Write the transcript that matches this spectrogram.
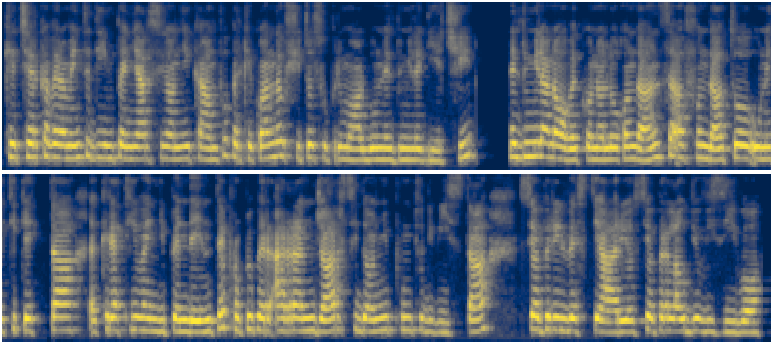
che cerca veramente di impegnarsi in ogni campo perché quando è uscito il suo primo album nel 2010 nel 2009 con Laurent Dance ha fondato un'etichetta eh, creativa indipendente proprio per arrangiarsi da ogni punto di vista, sia per il vestiario, sia per l'audiovisivo,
